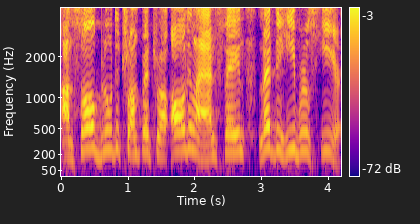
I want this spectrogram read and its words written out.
And Saul blew the trumpet throughout all the land, saying, Let the Hebrews hear.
